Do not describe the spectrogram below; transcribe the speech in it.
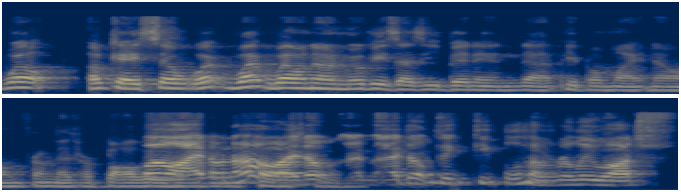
well, okay. So what what well known movies has he been in that people might know him from that are Bollywood? Well, I don't know. I don't. I don't think people have really watched.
